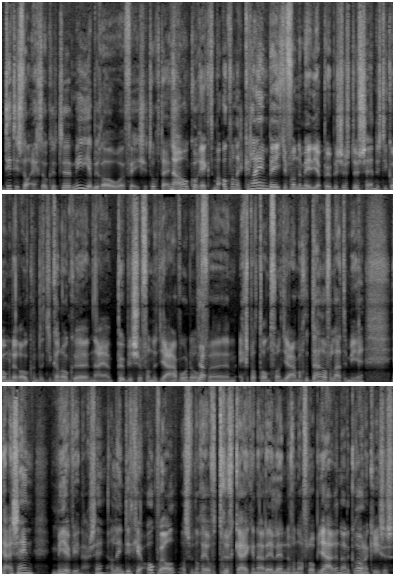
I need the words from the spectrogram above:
dit is wel echt ook het eh, mediabureau eh, feestje, toch Thijs? Nou, correct. Maar ook wel een een klein beetje van de media publishers dus. Hè, dus die komen daar ook. Dat je kan ook uh, nou ja, publisher van het jaar worden of ja. uh, exploitant van het jaar. Maar goed, daarover later meer. Ja, er zijn meer winnaars. Hè? Alleen dit keer ook wel, als we nog heel veel terugkijken naar de ellende van de afgelopen jaren, naar de coronacrisis.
